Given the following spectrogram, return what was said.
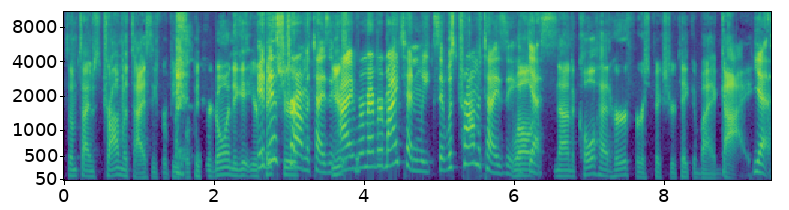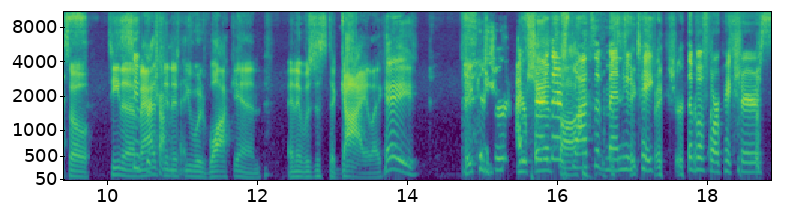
sometimes traumatizing for people because you're going to get your It is picture. traumatizing. you're- I remember my 10 weeks. It was traumatizing. Well, yes. Now Nicole had her first picture taken by a guy. Yes. So Tina, Super imagine if you would walk in and it was just a guy like, "Hey, take your shirt, I'm your sure pants there's off. lots of men who a take picture." the before pictures,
